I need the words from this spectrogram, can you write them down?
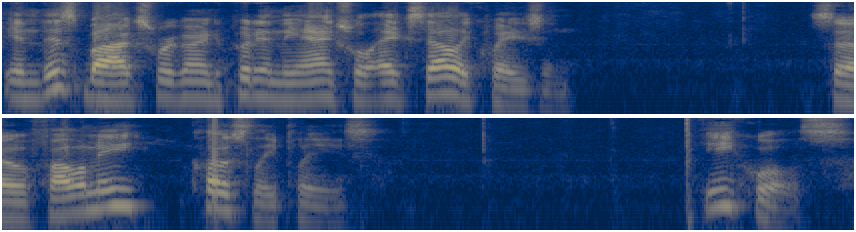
In this box, we're going to put in the actual Excel equation. So follow me closely, please. Equals.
